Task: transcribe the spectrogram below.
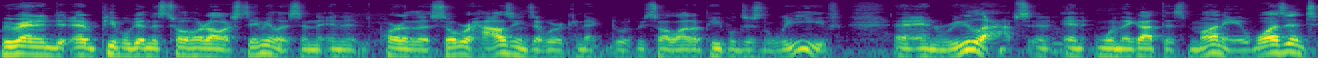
we ran into uh, people getting this twelve hundred dollars stimulus, and, and it's part of the sober housings that we were connected with. We saw a lot of people just leave and, and relapse, and, and when they got this money, it wasn't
